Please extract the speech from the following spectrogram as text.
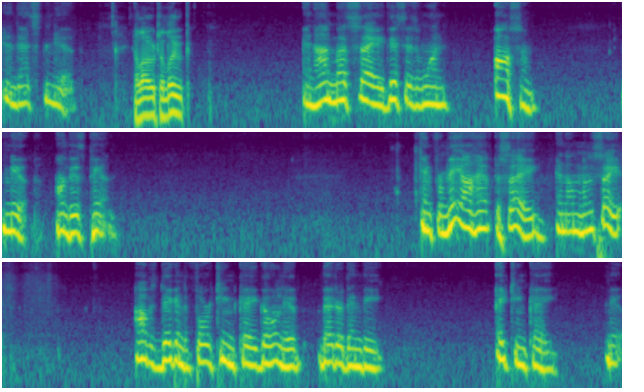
And that's the nib. Hello to Luke. And I must say, this is one awesome nib on this pen. And for me, I have to say, and I'm going to say it, I was digging the 14K gold nib better than the 18K nib.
